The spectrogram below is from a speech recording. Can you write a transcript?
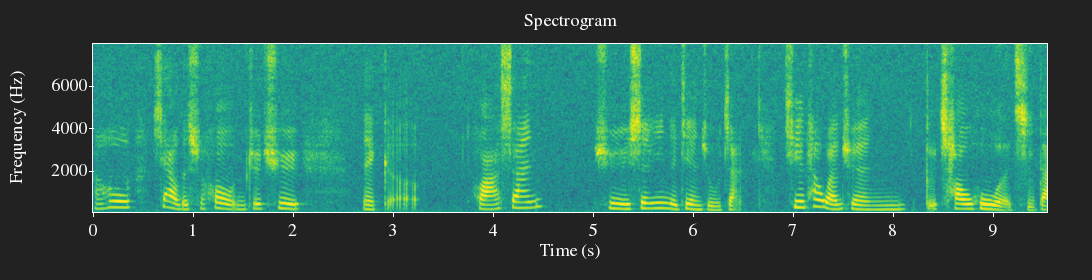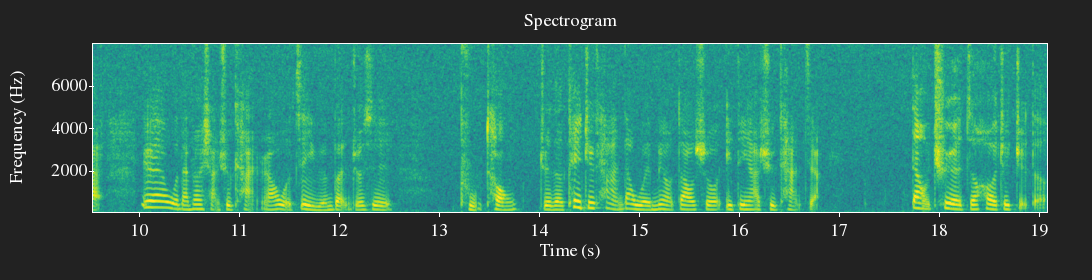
然后下午的时候，我们就去那个华山，去声音的建筑展。其实它完全超乎我的期待，因为我男朋友想去看，然后我自己原本就是普通，觉得可以去看，但我也没有到说一定要去看这样。但我去了之后就觉得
